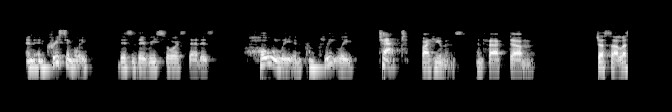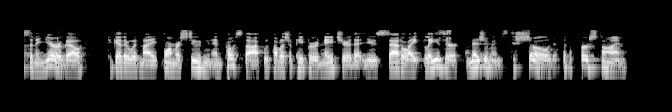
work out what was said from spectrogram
And increasingly, this is a resource that is wholly and completely tapped by humans. In fact, um, just uh, less than a year ago, together with my former student and postdoc, we published a paper in Nature that used satellite laser measurements to show that for the first time,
